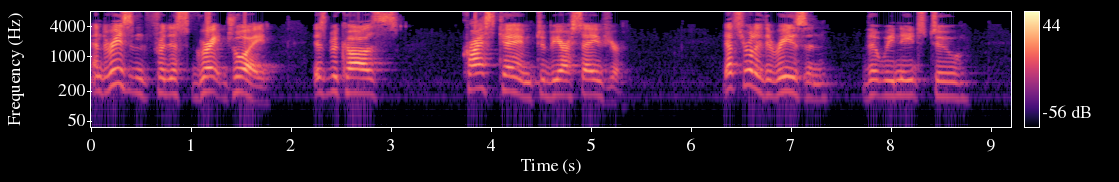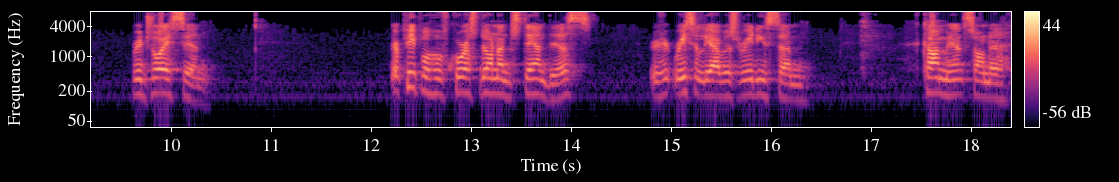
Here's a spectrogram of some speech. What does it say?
And the reason for this great joy is because Christ came to be our Savior. That's really the reason that we need to rejoice in. There are people who, of course, don't understand this. Recently, I was reading some comments on a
